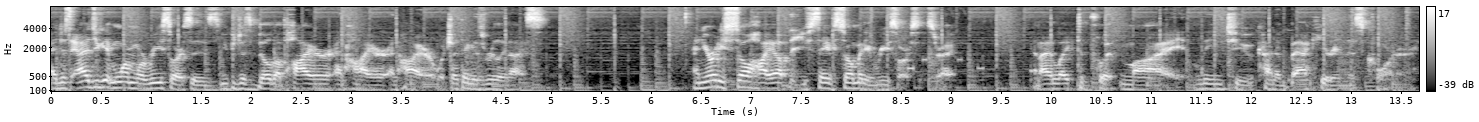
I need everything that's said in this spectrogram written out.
And just as you get more and more resources, you can just build up higher and higher and higher, which I think is really nice. And you're already so high up that you save so many resources, right? And I like to put my lean-to kind of back here in this corner.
